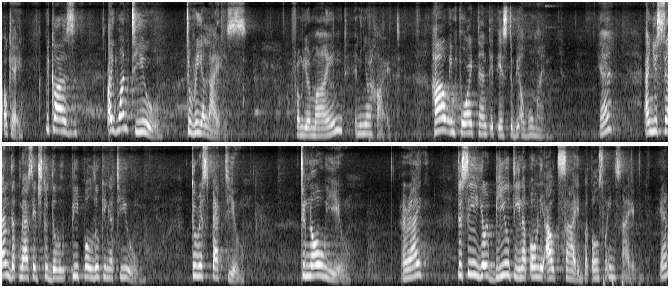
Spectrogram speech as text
Okay, because I want you to realize from your mind and in your heart how important it is to be a woman. Yeah? And you send that message to the people looking at you, to respect you, to know you. All right? To see your beauty not only outside, but also inside. Yeah?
